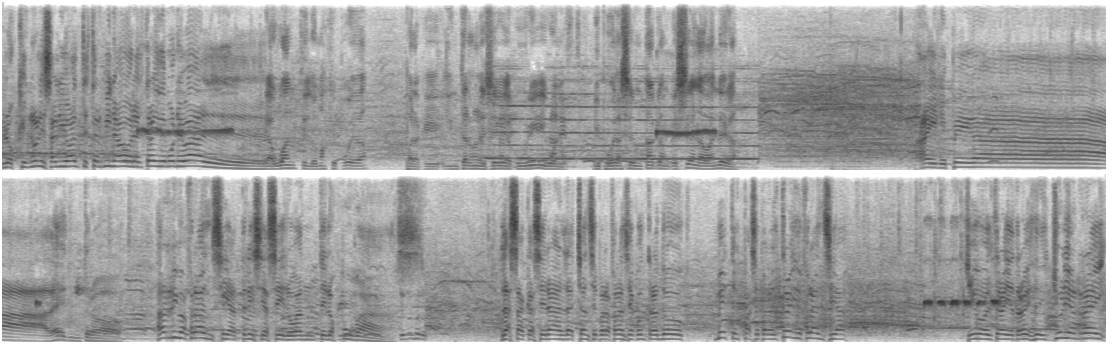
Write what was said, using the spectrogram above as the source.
Los que no le salió antes termina ahora el try de Boneval. Que aguante lo más que pueda para que el interno le llegue a cubrir y bueno, y poder hacer un tackle aunque sea en la bandera. Ahí le pega adentro. Arriba Francia, 13 a 0 ante los Pumas. La saca Serán, la chance para Francia contra Andok. Mete el pase para el try de Francia. Llegó el try a través de Julian Rey.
